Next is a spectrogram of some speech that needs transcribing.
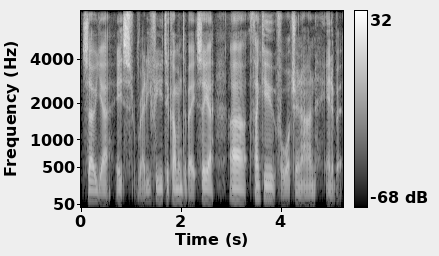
So yeah, it's ready for you to come and debate. So yeah, uh, thank you for watching and in a bit.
